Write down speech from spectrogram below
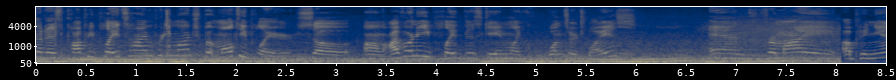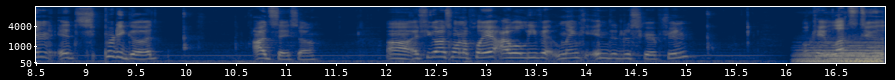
that is Poppy Playtime pretty much, but multiplayer. So um, I've already played this game like once or twice, and for my opinion, it's pretty good. I'd say so. Uh, if you guys want to play it, I will leave it link in the description. Okay, let's do this.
